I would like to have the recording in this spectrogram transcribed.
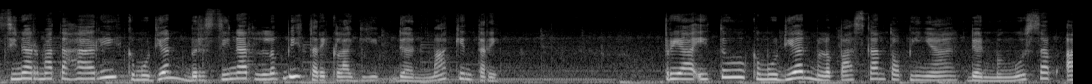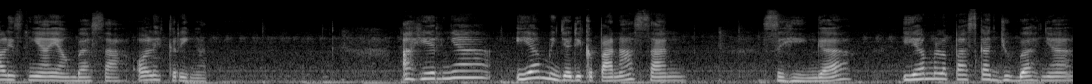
Sinar matahari kemudian bersinar lebih terik lagi dan makin terik. Pria itu kemudian melepaskan topinya dan mengusap alisnya yang basah oleh keringat. Akhirnya ia menjadi kepanasan, sehingga ia melepaskan jubahnya,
